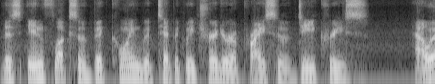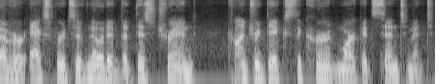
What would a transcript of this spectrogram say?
This influx of Bitcoin would typically trigger a price of decrease. However, experts have noted that this trend contradicts the current market sentiment.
